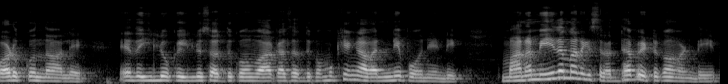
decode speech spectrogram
పడుకుందాంలే. ఏదో ఇల్లు ఒక ఇల్లు సర్దుకోం వాకాలు సర్దుకోం ముఖ్యంగా అవన్నీ పోనీయండి. మన మీద మనకి శ్రద్ధ పెట్టుకోమండి.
